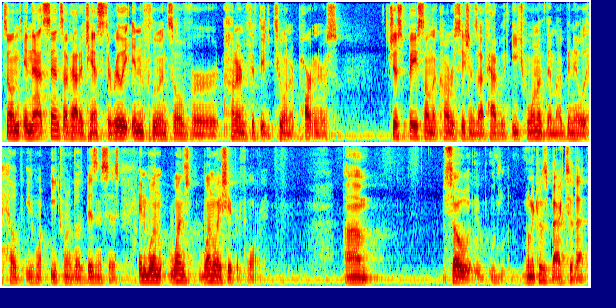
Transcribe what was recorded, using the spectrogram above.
so in, in that sense, I've had a chance to really influence over 150 to 200 partners just based on the conversations I've had with each one of them, I've been able to help each one of those businesses in one, one, one way, shape, or form. Um, so, when it comes back to that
